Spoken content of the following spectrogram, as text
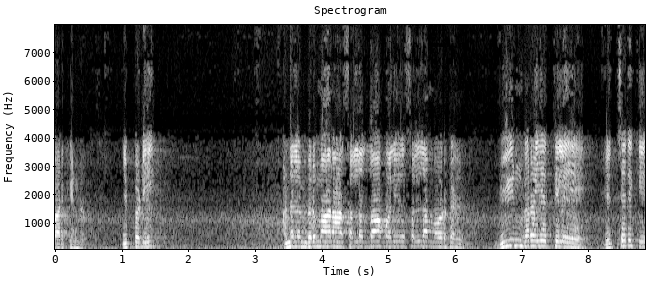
பார்க்கின்றோம். இப்படி அண்ணலம் பெருமானா சல்லல்லாஹ் அலைஹி வஸல்லம் அவர்கள் வீண் விரயத்திலே எச்சரிக்கை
